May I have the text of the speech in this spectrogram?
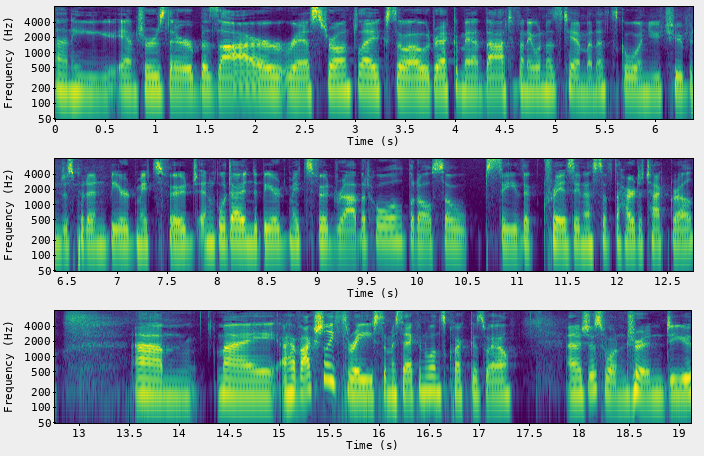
and he enters their bizarre restaurant like so i would recommend that if anyone has 10 minutes go on youtube and just put in beard meets food and go down the beard meets food rabbit hole but also see the craziness of the heart attack grill um my i have actually three so my second one's quick as well and i was just wondering do you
